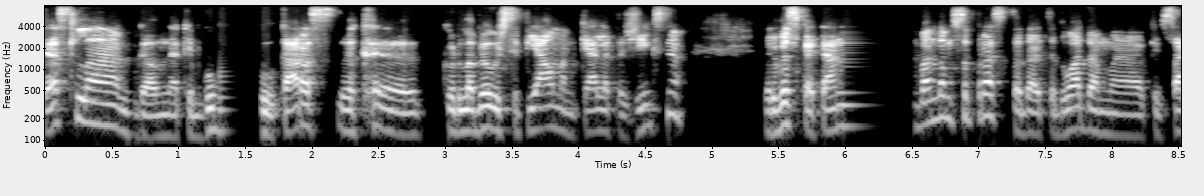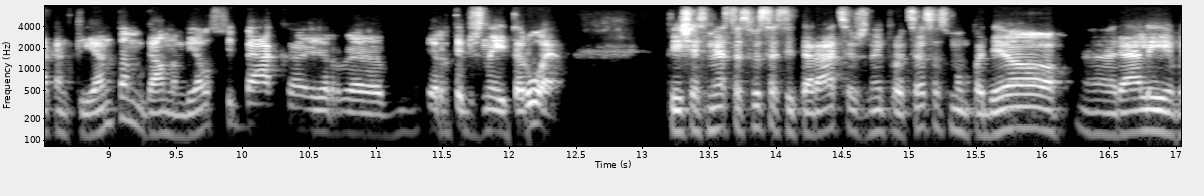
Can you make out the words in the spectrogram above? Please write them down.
Tesla, gal ne kaip Google karas, kur labiau išsipjaunam keletą žingsnių ir viską ten bandom suprasti, tada atiduodam, kaip sakant, klientam, gaunam vėl feedback ir, ir taip, žinai, iteruojam. Tai iš esmės tas visas iteracijos, žinai, procesas mums padėjo uh, realiai,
